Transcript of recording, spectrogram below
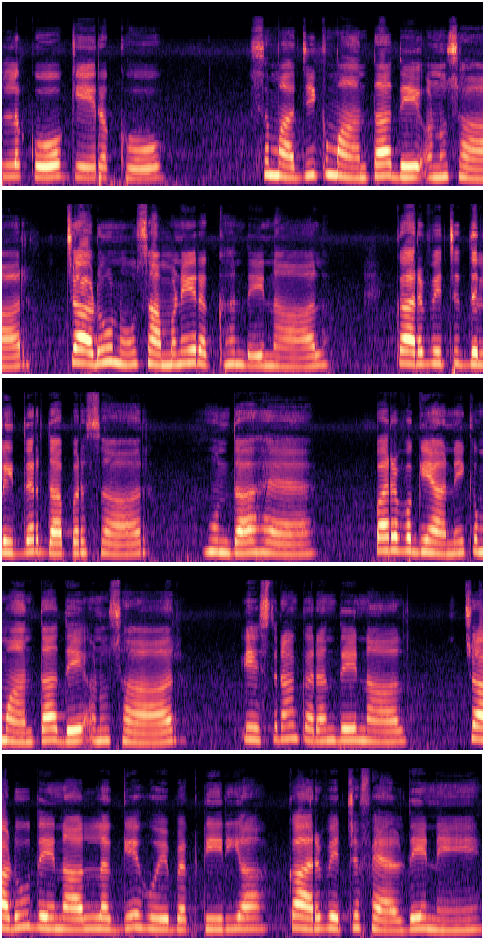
ਲਕੋ ਕੇ ਰੱਖੋ। ਸਮਾਜਿਕ ਮਾਨਤਾ ਦੇ ਅਨੁਸਾਰ ਝਾੜੂ ਨੂੰ ਸਾਹਮਣੇ ਰੱਖਣ ਦੇ ਨਾਲ ਘਰ ਵਿੱਚ ਦਲਿੱਦਰ ਦਾ ਪ੍ਰਸਾਰ ਹੁੰਦਾ ਹੈ, ਪਰ ਵਿਗਿਆਨਿਕ ਮਾਨਤਾ ਦੇ ਅਨੁਸਾਰ ਇਸ ਤਰ੍ਹਾਂ ਕਰਨ ਦੇ ਨਾਲ ਝਾੜੂ ਦੇ ਨਾਲ ਲੱਗੇ ਹੋਏ ਬੈਕਟੀਰੀਆ ਘਰ ਵਿੱਚ ਫੈਲਦੇ ਨੇ।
